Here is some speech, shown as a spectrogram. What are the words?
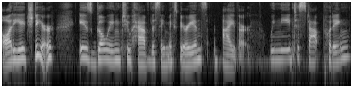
ADHDer is going to have the same experience either. We need to stop putting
